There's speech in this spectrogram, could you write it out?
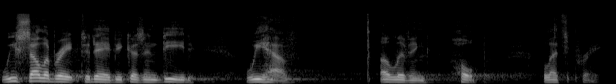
we celebrate today, because indeed we have a living hope. Let's pray.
